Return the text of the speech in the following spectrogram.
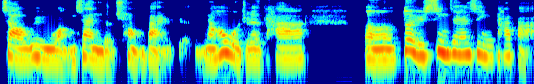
教育网站的创办人。然后我觉得她，呃，对于性这件事情，她把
